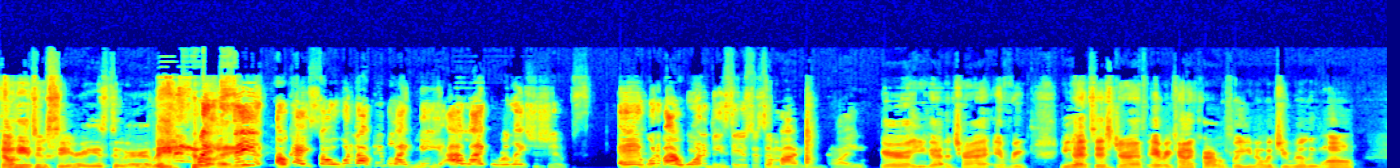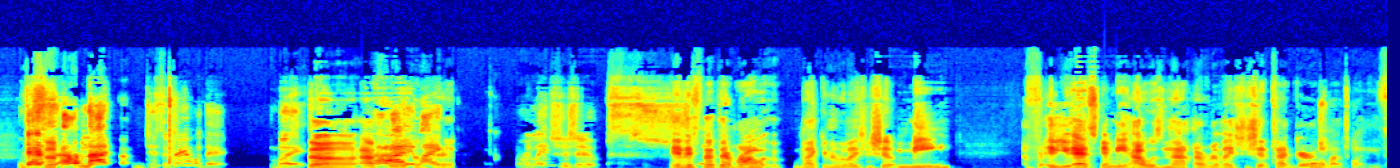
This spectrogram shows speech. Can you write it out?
Don't get too serious too early. But like, see, okay, so what about people like me? I like relationships. And what if I want to be serious with somebody? Like, girl, you got to try every, you got to test drive every kind of car before you know what you really want. That's so, I'm not disagreeing with that, but so I, I like that. relationships. And it's nothing wrong with liking a relationship. Me, if you asking me, I was not a relationship type girl in my twenties.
